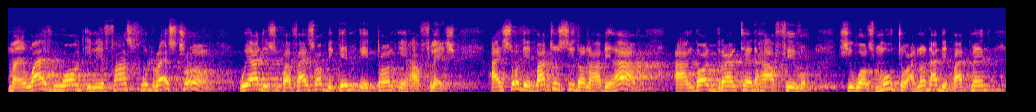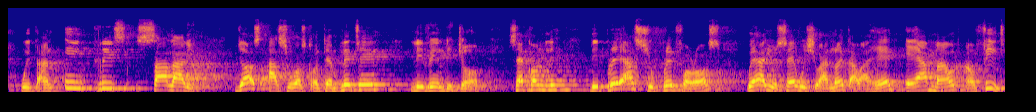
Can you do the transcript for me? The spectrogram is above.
my wife worked in a fast food restaurant where the supervisor became a thorn in her flesh. I saw the battle seed on her behalf and God granted her favor. She was moved to another department with an increased salary, just as she was contemplating leaving the job. Secondly, the prayers you prayed for us, where you said we should anoint our head, ear, mouth, and feet,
